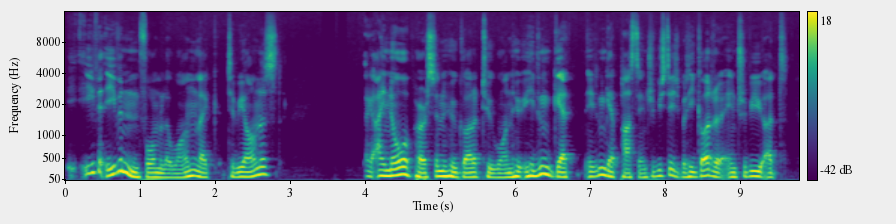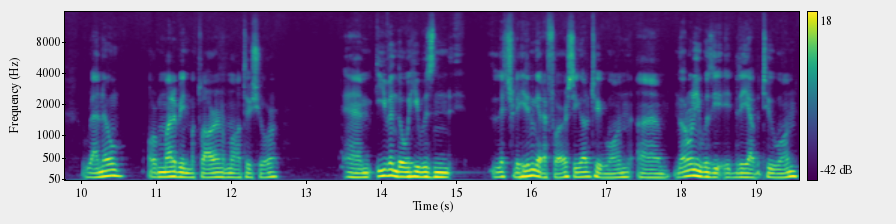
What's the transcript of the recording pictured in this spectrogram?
even even in formula one like to be honest like I know a person who got a two one who he didn't get he didn't get past the interview stage, but he got an interview at Renault or might have been McLaren. I'm not too sure. Um, even though he was n- literally he didn't get a first, he got a two one. Um, not only was he did he have a two one,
